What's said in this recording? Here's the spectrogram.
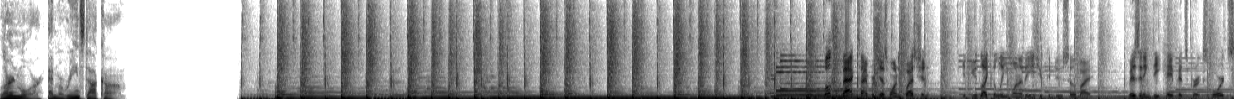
Learn more at marines.com. Welcome back. Time for just one question. If you'd like to leave one of these, you can do so by visiting DK Pittsburgh Sports,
